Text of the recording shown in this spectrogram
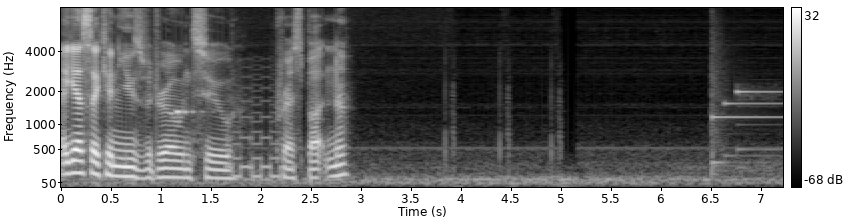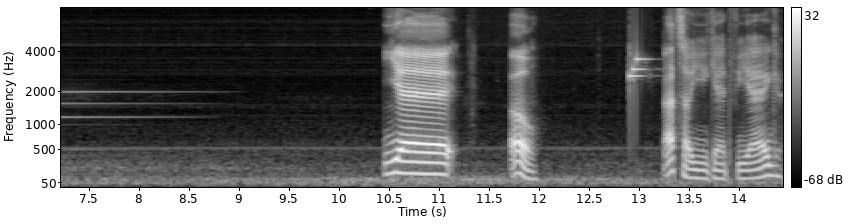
I guess I can use the drone to press button. Yay! Oh. That's how you get the egg.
